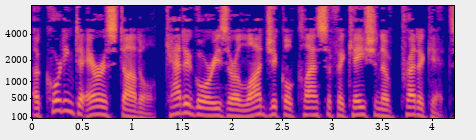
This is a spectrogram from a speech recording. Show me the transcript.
According to Aristotle, categories are logical classification of predicates,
